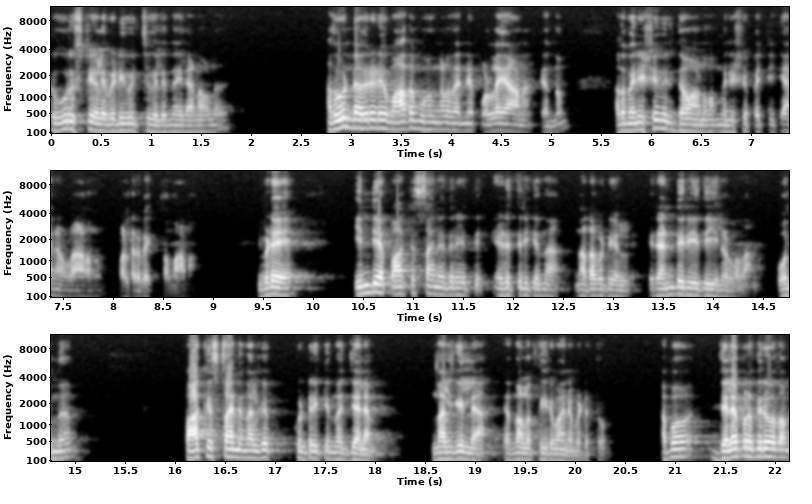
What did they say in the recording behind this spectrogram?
ടൂറിസ്റ്റുകളെ വെടിവെച്ച് വരുന്നതിലാണുള്ളത് അതുകൊണ്ട് അവരുടെ വാദമുഖങ്ങൾ തന്നെ പൊള്ളയാണ് എന്നും അത് മനുഷ്യവിരുദ്ധമാണെന്നും മനുഷ്യ പറ്റിക്കാനുള്ളതാണെന്നും വളരെ വ്യക്തമാണ്. ഇവിടെ ഇന്ത്യ പാകിസ്ഥാനെതിരെ എടുത്തിരിക്കുന്ന നടപടികൾ രണ്ട് രീതിയിലുള്ളതാണ്. ഒന്ന് പാകിസ്ഥാന് നൽകിക്കൊണ്ടിരിക്കുന്ന ജലം നൽകില്ല എന്നുള്ള തീരുമാനമെടുത്തു. അപ്പോൾ ജലപ്രതിരോധം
